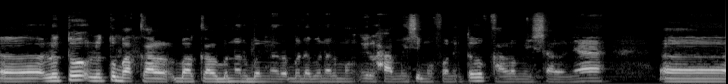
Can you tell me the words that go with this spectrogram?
eh, lu tuh lu tuh bakal bakal benar-benar benar-benar mengilhami si on itu kalau misalnya eh,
